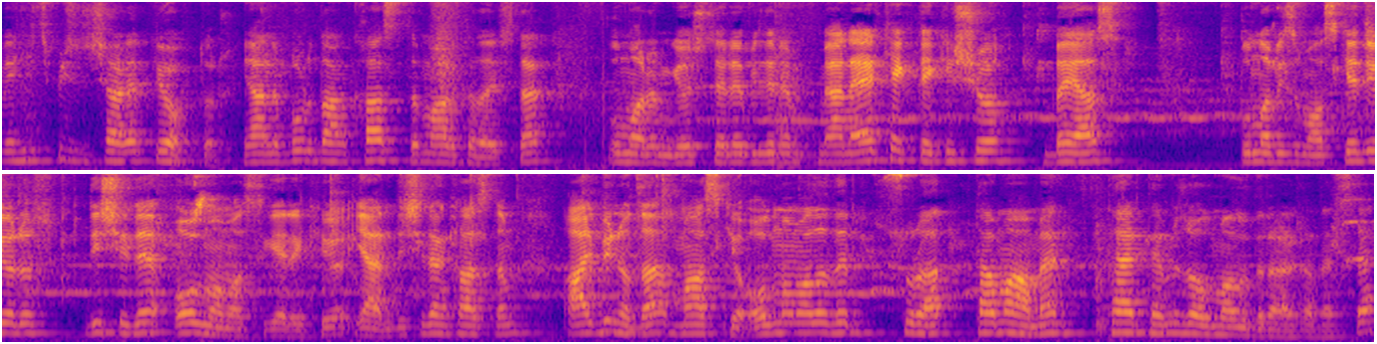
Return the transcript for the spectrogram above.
ve hiçbir işaret yoktur. Yani buradan kastım arkadaşlar umarım gösterebilirim. Yani erkekteki şu beyaz buna biz maske diyoruz. Dişi de olmaması gerekiyor. Yani dişiden kastım albinoda maske olmamalıdır. Surat tamamen tertemiz olmalıdır arkadaşlar.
